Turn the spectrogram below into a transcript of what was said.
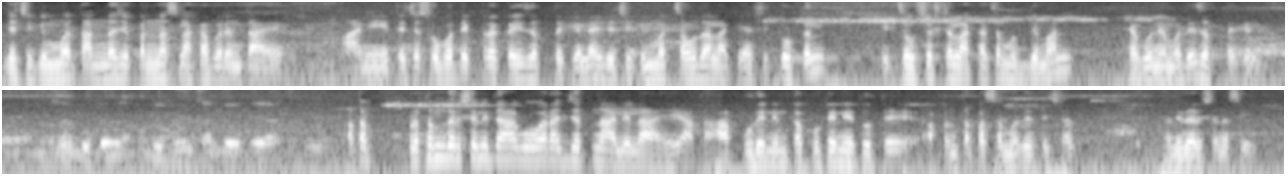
ज्याची किंमत अंदाजे पन्नास लाखापर्यंत आहे आणि त्याच्यासोबत एक ट्रकही जप्त केला आहे ज्याची किंमत चौदा लाख आहे. अशी टोटल एक चौसष्ट लाखाचा मुद्देमाल ह्या गुन्ह्यामध्ये जप्त केला आता प्रथमदर्शनी तर हा गोवा राज्यातनं आलेला आहे. आता हा पुढे नेमका कुठे नेत होते आपण तपासामध्ये त्याच्यात निदर्शनच येईल.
